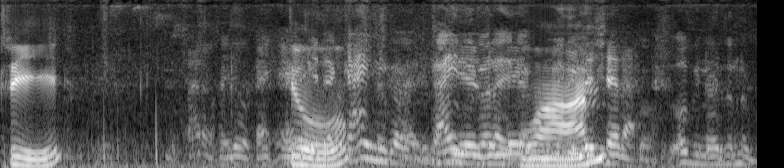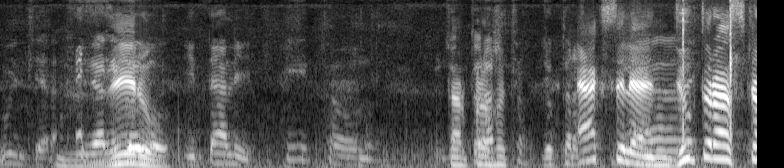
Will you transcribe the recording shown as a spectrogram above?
Three two. ওয়ান জিরো তারপর এক্সিলেন্ট যুক্তরাষ্ট্র।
